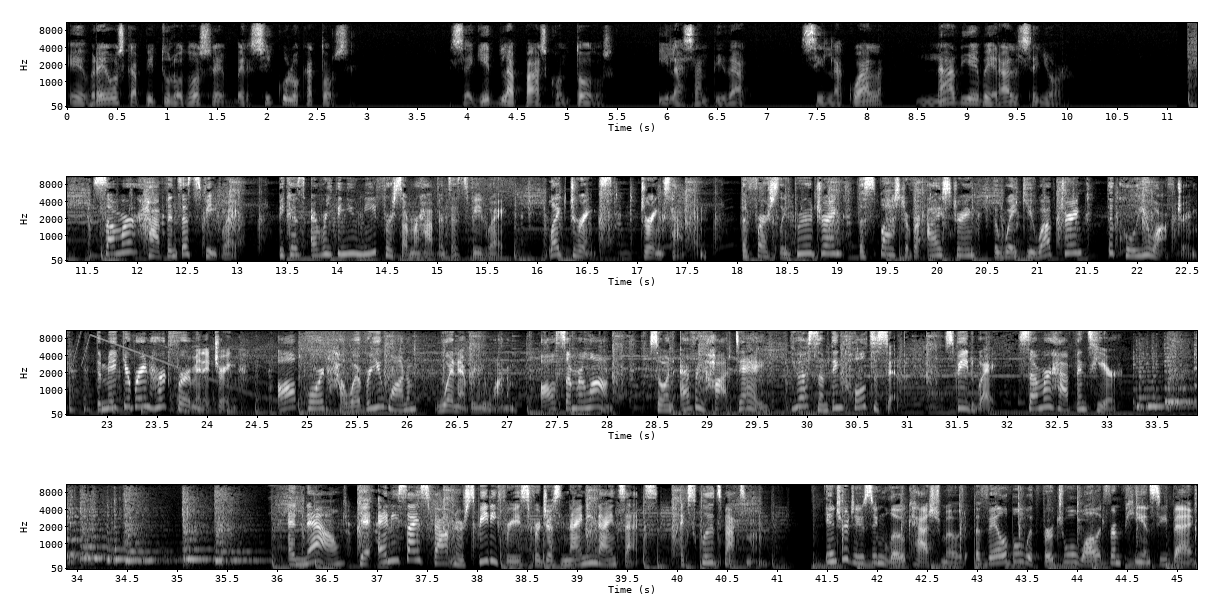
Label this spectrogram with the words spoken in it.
Hebreos capítulo 12, versículo 14. Seguid la paz con todos y la santidad, sin la cual nadie verá al Señor. Summer happens at Speedway because everything you need for summer happens at Speedway. Like drinks, drinks happen. The freshly brewed drink, the splashed over ice drink, the wake you up drink, the cool you off drink, the make your brain hurt for a minute drink. All poured however you want them, whenever you want them, all summer long. So on every hot day, you have something cold to sip. Speedway, summer happens here. And now, get any size fountain or speedy freeze for just 99 cents. Excludes maximum. Introducing Low Cash Mode, available with Virtual Wallet from PNC Bank.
